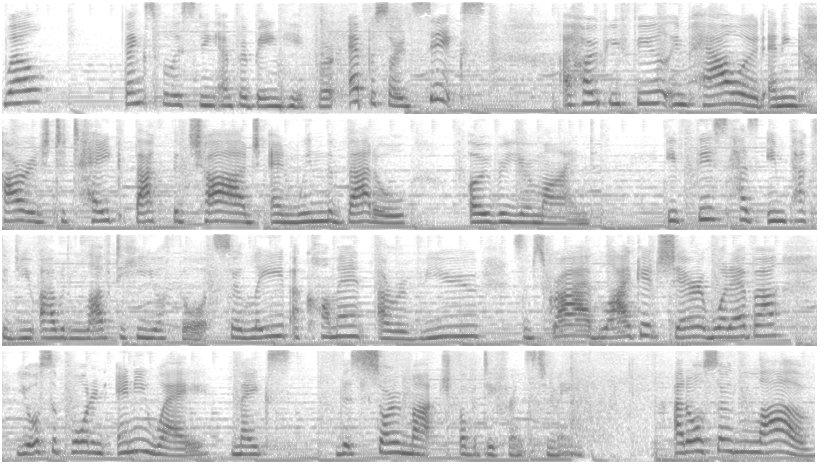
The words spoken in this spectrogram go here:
Well, thanks for listening and for being here for episode six. I hope you feel empowered and encouraged to take back the charge and win the battle over your mind. If this has impacted you, I would love to hear your thoughts. So leave a comment, a review, subscribe, like it, share it, whatever. Your support in any way makes there's so much of a difference to me. I'd also love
